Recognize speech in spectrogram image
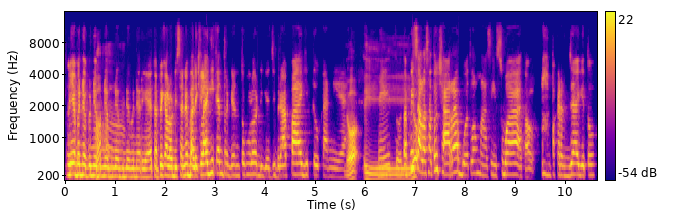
Iya benar benar benar Ah. benar benar benar ya. Tapi kalau di sana balik lagi kan tergantung lo digaji berapa gitu kan ya. Yo, Nah itu. Tapi salah satu cara buat lo mahasiswa atau pekerja gitu,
